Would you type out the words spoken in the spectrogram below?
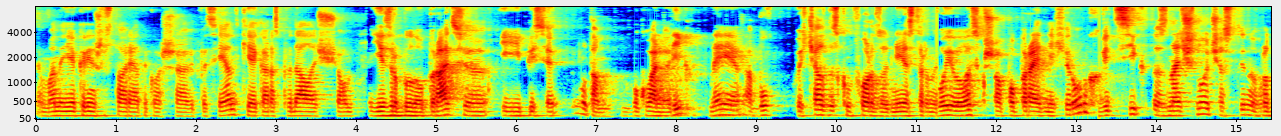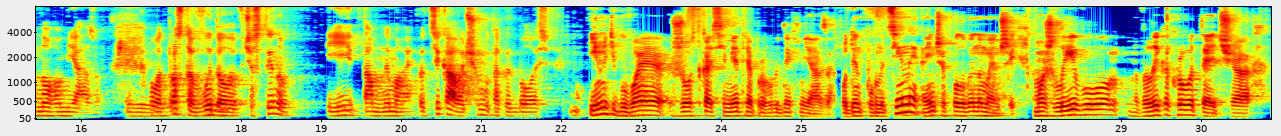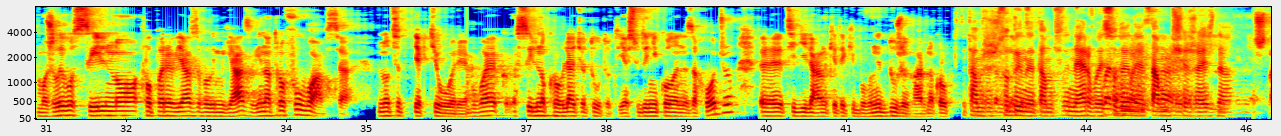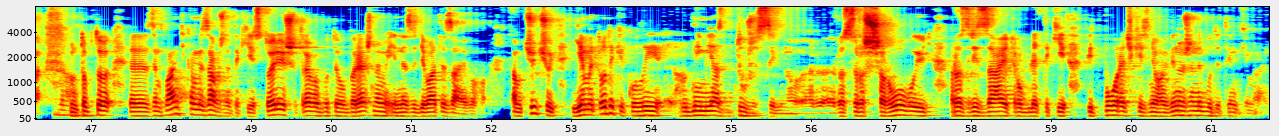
У мене є крінж історія також е, від пацієнтки, яка розповідала, що їй зробили операцію, і після ну там буквально рік в неї а, був весь час дискомфорт з однієї сторони. Виявилось, що попередній хірург відсік значну частину грудного м'язу. От просто видалив частину, і там немає. От цікаво, чому так відбулося. Іноді буває жорстка асиметрія про грудних м'язах. Один повноцінний, а інший половину менший. Можливо, велика кровотеча, можливо, сильно поперев'язували м'яз, він атрофувався. Ну, це як теорія. Буває сильно кровлять отут. От я сюди ніколи не заходжу. Е, ці ділянки такі, бо вони дуже гарно кров. Там же судини, там нерви, судини, там ще жесть. Да. Звісно. Ну, тобто е, з імплантиками завжди такі історії, що треба бути обережним і не задівати зайвого. Там чуть-чуть є методики, коли грудний м'яз дуже сильно е, роз, розшаровують, розрізають, роблять такі підпорочки з нього. Він уже не буде тим, ким раніше.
